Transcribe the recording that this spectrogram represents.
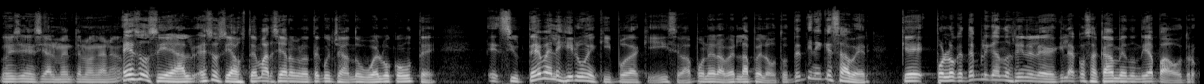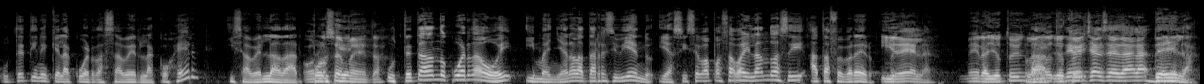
Coincidencialmente no han ganado. Eso sí, es algo- eso sí, a usted marciano que no está escuchando, vuelvo con usted. Eh, si usted va a elegir un equipo de aquí y se va a poner a ver la pelota, usted tiene que saber que, por lo que está explicando Rinel, que aquí las cosas cambian de un día para otro, usted tiene que la cuerda saberla coger y saberla dar. O no se meta. Usted está dando cuerda hoy y mañana la está recibiendo. Y así se va a pasar bailando así hasta febrero. Y Dela. Mira, yo estoy en, Cuando yo tú tienes estoy- chance de darla... Dela.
